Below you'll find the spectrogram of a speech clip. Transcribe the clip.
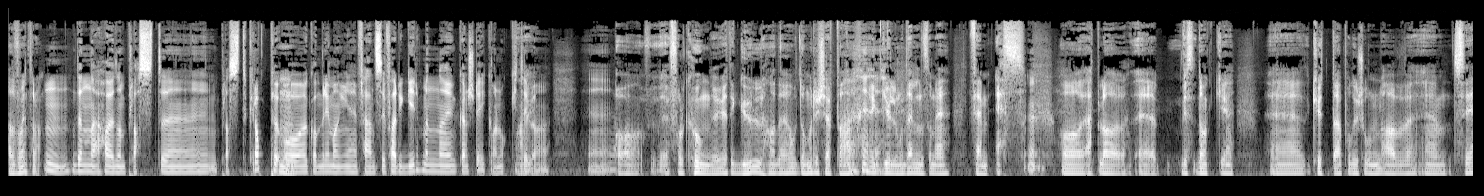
hadde forventa. Mm, den har jo sånn plast, eh, plastkropp Mm. og kommer i mange fancy farger, men eh, kanskje det ikke var nok Nei. til å eh, ja. Og folk hungrer jo etter gull, og det, da må de kjøpe gullmodellen som er 5S. Og Apple har eh, visstnok eh, kutta produksjonen av eh, C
